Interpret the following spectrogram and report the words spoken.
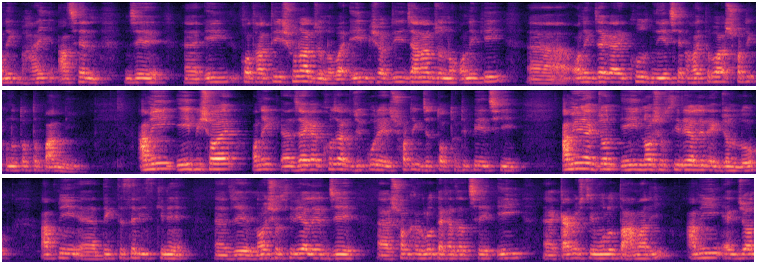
অনেক ভাই আছেন যে এই কথাটি শোনার জন্য বা এই বিষয়টি জানার জন্য অনেকেই অনেক জায়গায় খোঁজ নিয়েছেন, হয়তোবা সঠিক কোনো তথ্য পাননি। আমি এই বিষয়ে অনেক আহ, জায়গায় খোঁজাখুঁজি করে সঠিক যে তথ্যটি পেয়েছি। আমিও একজন এই নয়শো সিরিয়ালের একজন লোক। আপনি দেখতেছেন স্ক্রিনে যে নয়শো সিরিয়ালের যে সংখ্যাগুলো দেখা যাচ্ছে এই কাগজটি মূলত আমারই। আমি একজন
